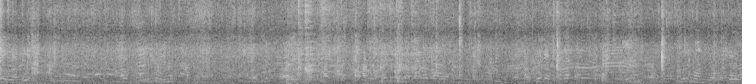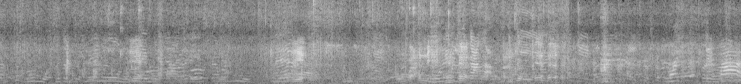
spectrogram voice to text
มิ้นแม่ดูหนูเต็ม บุกมาแล้วดิแม่นี่ผมหวานนี่นูให้มันดังอะโอ้ยเต็มบ้าน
